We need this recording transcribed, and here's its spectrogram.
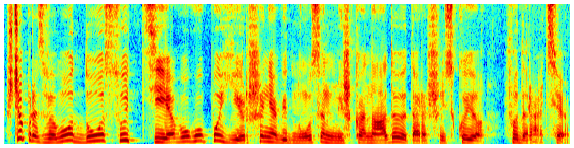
що призвело до суттєвого погіршення відносин між Канадою та Російською Федерацією.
